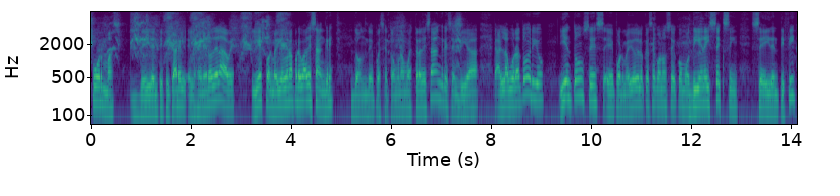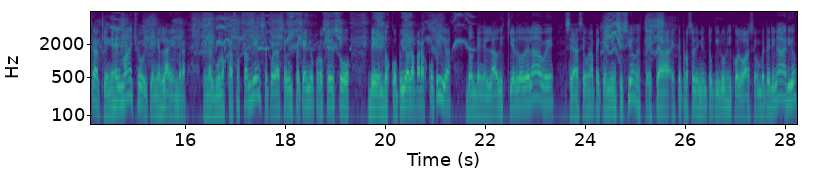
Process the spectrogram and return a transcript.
formas de identificar el, el género del ave y es por medio de una prueba de sangre donde pues se toma una muestra de sangre, se envía al laboratorio y entonces eh, por medio de lo que se conoce como DNA sexing se identifica quién es el macho y quién es la hembra. En algunos casos también se puede hacer un pequeño proceso de endoscopía o laparoscopía donde en el lado izquierdo del ave se hace una pequeña incisión. Este, este procedimiento quirúrgico lo hace un veterinario,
